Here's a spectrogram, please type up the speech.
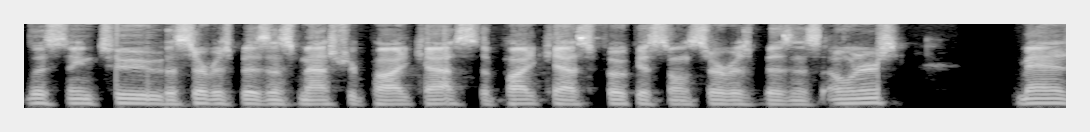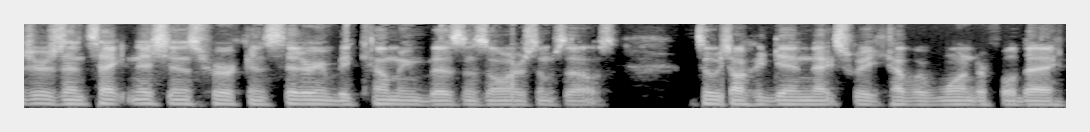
listening to the Service Business Mastery Podcast, the podcast focused on service business owners, managers, and technicians who are considering becoming business owners themselves. Until we talk again next week, have a wonderful day.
